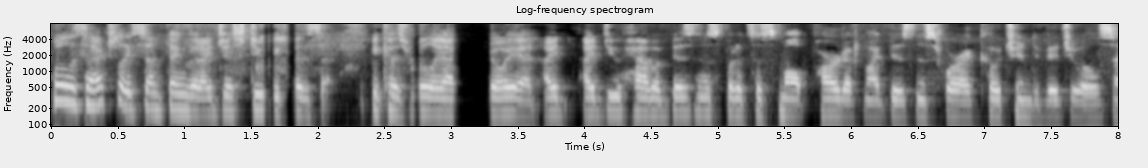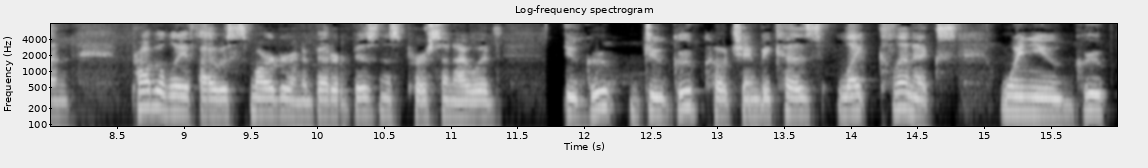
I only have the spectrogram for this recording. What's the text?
Well, it's actually something that I just do because because really I enjoy it. I, I do have a business, but it's a small part of my business where I coach individuals. And probably if I was smarter and a better business person, I would do group do group coaching because like clinics when you group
